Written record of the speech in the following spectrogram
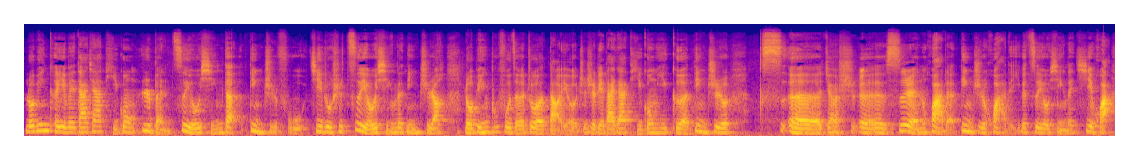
罗宾可以为大家提供日本自由行的定制服务，记住是自由行的定制啊。罗宾不负责做导游，只是给大家提供一个定制。私呃叫是呃私人化的定制化的一个自由行的计划，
